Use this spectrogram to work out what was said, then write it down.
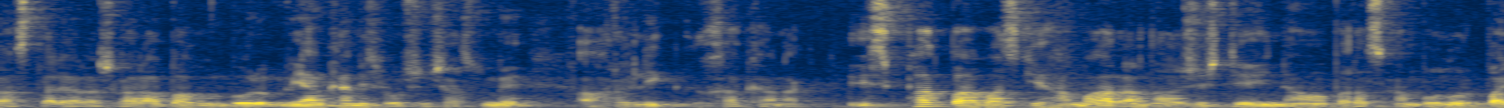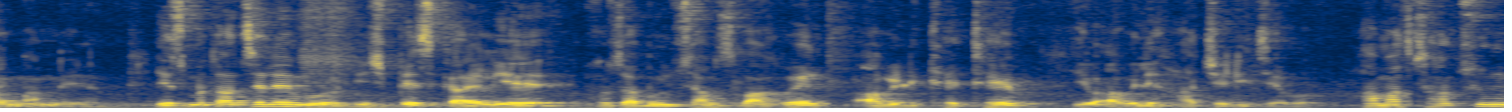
10 տարի առաջ Ղարաբաղում, որը միանգամից ոչնչացնում է ահռելի խականակ։ Իսկ փակ պահվածքի համար անհրաժեշտ էին համապարասխան բոլոր պայմանները։ Ես մտածել եմ, որ ինչպես կարելի է խոզաբուծությամբ զբաղվել ավելի թեթև եւ ավելի հաճելի ձևով։ Համացանցում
